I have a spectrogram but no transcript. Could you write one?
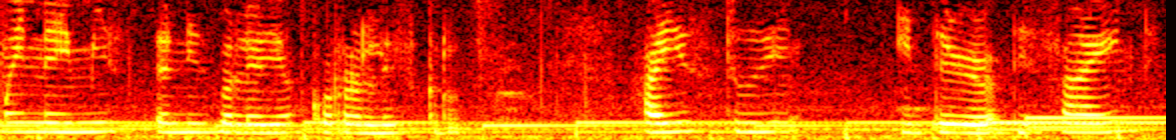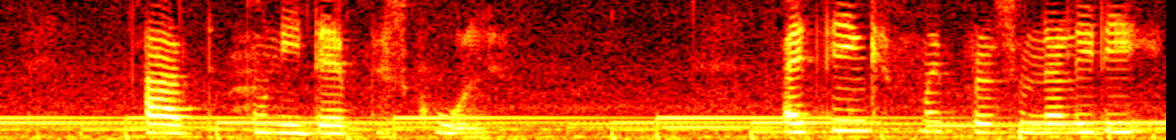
my name is Denise Valeria Corrales Cruz. I study interior design at UNIDEP School. I think my personality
